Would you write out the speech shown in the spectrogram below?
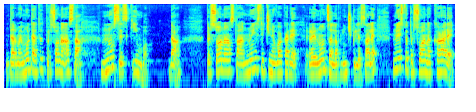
Dar mai mult de atât, persoana asta nu se schimbă, da? Persoana asta nu este cineva care renunță la principiile sale, nu este o persoană care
